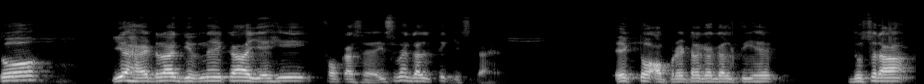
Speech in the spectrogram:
तो ये हाइड्रा गिरने का यही फोकस है। इसमें गलती किसका है? एक तो ऑपरेटर का गलती है, दूसरा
